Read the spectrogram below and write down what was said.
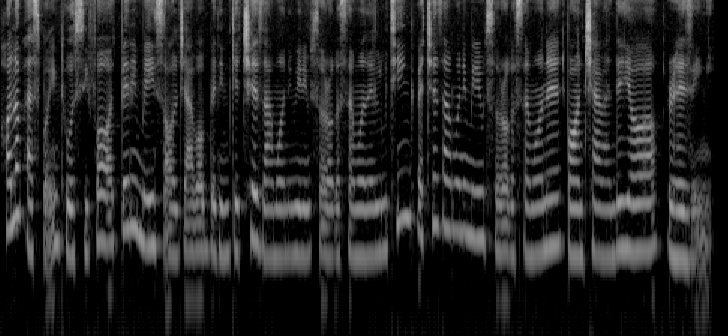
حالا پس با این توصیفات بریم به این سوال جواب بدیم که چه زمانی میریم سراغ سمان luting و چه زمانی میریم سراغ سمان bond یا رزینی.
